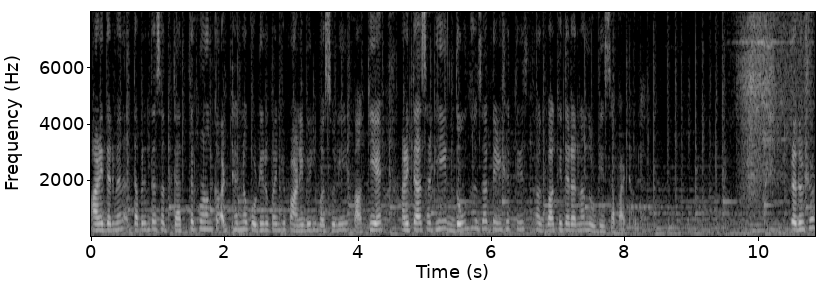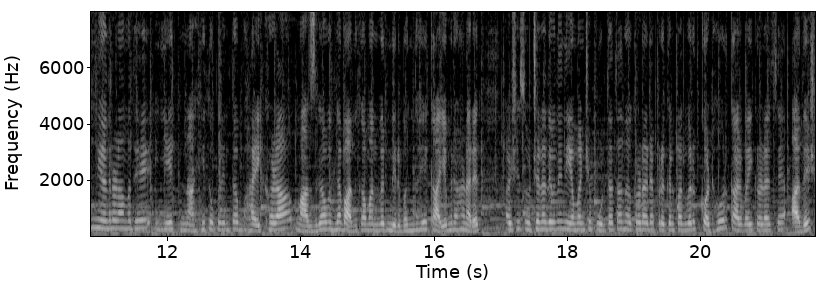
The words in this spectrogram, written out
आणि दरम्यान आतापर्यंत सत्याहत्तर पूर्णांक अठ्ठ्याण्णव कोटी रुपयांची पाणी बिल वसुली बाकी आहे आणि त्यासाठी दोन हजार तीनशे तीस थकबाकीदारांना नोटिसा पाठवल्या प्रदूषण नियंत्रणामध्ये येत नाही तोपर्यंत भायखळा माझगावमधल्या बांधकामांवर निर्बंध हे कायम राहणार आहेत अशी सूचना देऊन नियमांची पूर्तता न करणाऱ्या प्रकल्पांवर कठोर कारवाई करण्याचे आदेश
